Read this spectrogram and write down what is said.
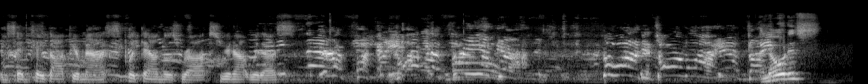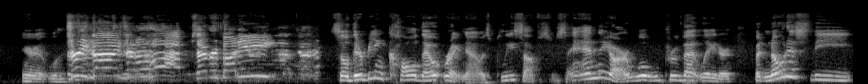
and said, "Take off your masks, put down those rocks. You're not with us." You're a fucking cop, the three of you! Go on, it's our line! Notice. Here, look. Three guys and cops, everybody! So they're being called out right now as police officers, and they are. We'll, we'll prove that later. But notice the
